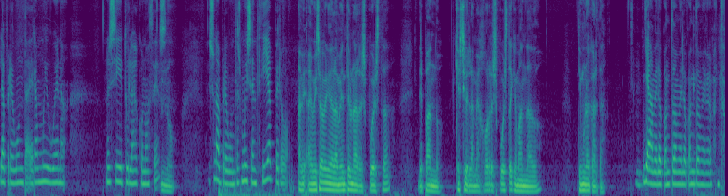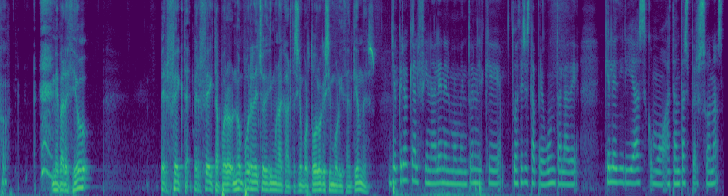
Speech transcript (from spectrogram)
la pregunta. Era muy buena. No sé si tú la conoces. No. Es una pregunta, es muy sencilla, pero A mí, a mí se ha venido a la mente una respuesta de Pando, que ha sido la mejor respuesta que me han dado. Dime una carta. ya me lo contó, me lo contó, me lo contó. Me pareció perfecta, perfecta, por- no por el hecho de dime una carta, sino por todo lo que simboliza, ¿entiendes? Yo creo que al final, en el momento en el que tú haces esta pregunta, la de qué le dirías como a tantas personas,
